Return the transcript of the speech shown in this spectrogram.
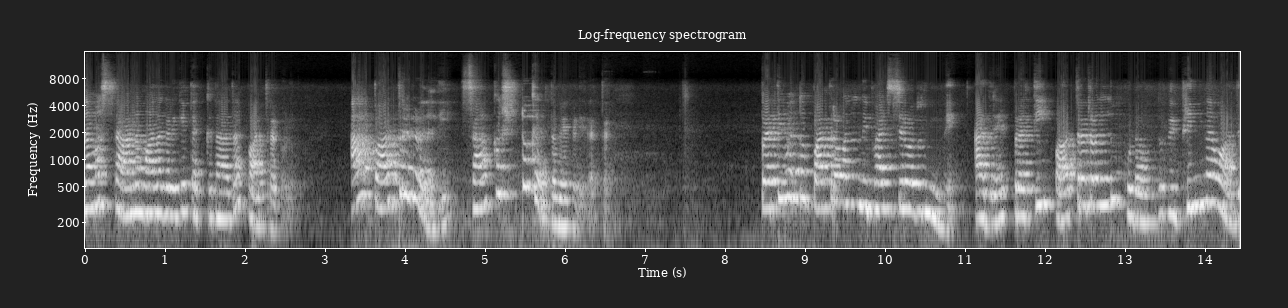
ನಮ್ಮ ಸ್ಥಾನಮಾನಗಳಿಗೆ ತಕ್ಕನಾದ ಪಾತ್ರಗಳು. ಆ ಪಾತ್ರಗಳಲ್ಲಿ ಸಾಕಷ್ಟು ಕರ್ತವ್ಯಗಳಿರತ್ತೆ. ಒಂದು ಪಾತ್ರವನ್ನು ನಿಭಾಯಿಸಿರೋದು ನೀವೇ. ಆದ್ರೆ ಪ್ರತಿ ಪಾತ್ರಗಳಲ್ಲೂ ಕೂಡ ಒಂದು ವಿಭಿನ್ನವಾದ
